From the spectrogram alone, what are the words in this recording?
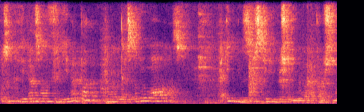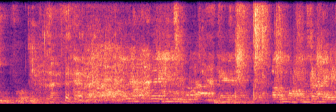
Og som gir en sånn frihet, da. Det skal du ha, altså. Det er ingen som skriver slo, det er kanskje noen få til. Altså, Magnus er helt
